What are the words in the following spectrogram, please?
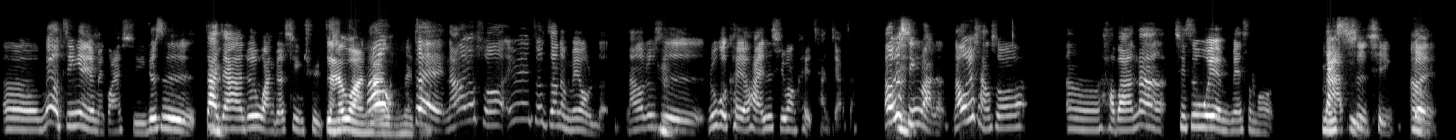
呃没有经验也没关系，就是大家就是玩个兴趣，嗯、来玩然后来玩对，然后又说因为这真的没有人，然后就是、嗯、如果可以的话，还是希望可以参加这样，然后就心软了，嗯、然后我就想说，嗯、呃，好吧，那其实我也没什么大事情，事对，嗯、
